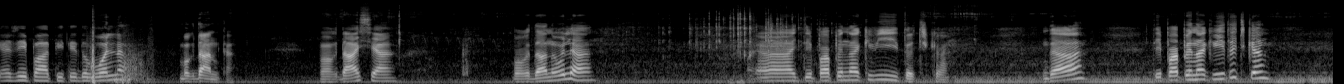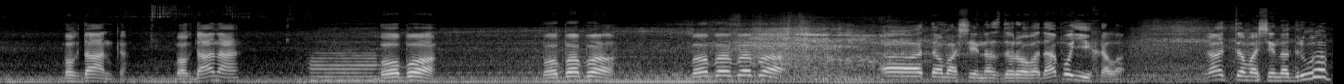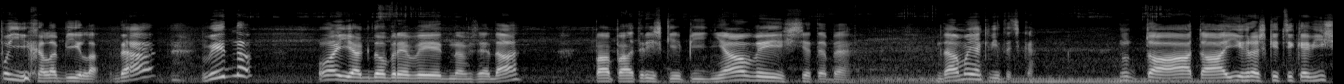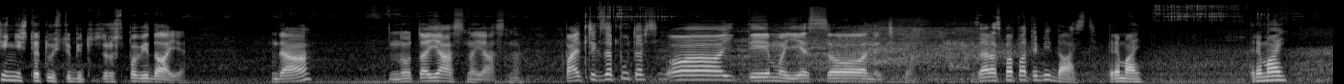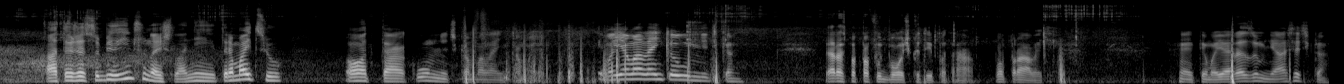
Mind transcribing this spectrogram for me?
Кажи, папі, ти довольна? Богданка. Богдася. Богдануля. Ай, ти папина квіточка. Да? Ти папина квіточка? Богданка. Богдана. Бобо. Бо-бо-бо. Бо-бо-бо-бо. А, та машина здорова, да, поїхала? От та машина друга поїхала біла, да? Видно? Ой, як добре видно вже, да? Папа трішки підняв вище тебе. Да, моя квіточка? Ну та, та, іграшки цікавіші, ніж татусь тобі тут розповідає. Да? Ну та ясно, ясно. Пальчик запутався. Ой, ти моє сонечко. Зараз папа тобі дасть. Тримай. Тримай. А ти вже собі іншу знайшла? Ні, тримай цю. От так, умнічка маленька моя. Ти моя маленька умнічка. Зараз папа футболочку потрав- поправить. Ти моя розумняшечка.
